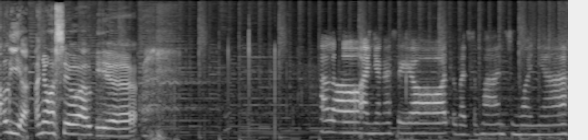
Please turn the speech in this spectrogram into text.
Alia. Annyeonghaseyo Alia. Halo annyeonghaseyo teman-teman semuanya.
